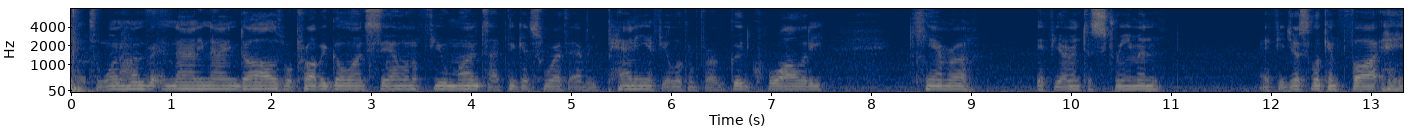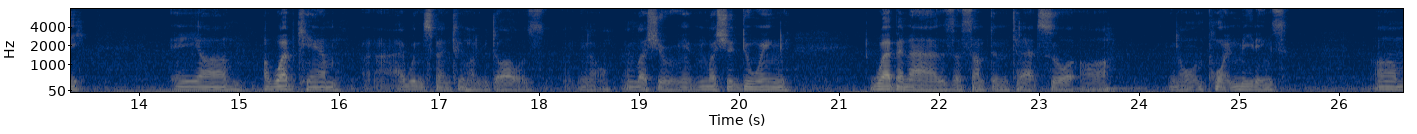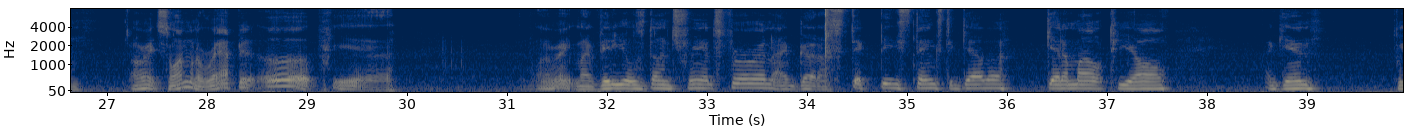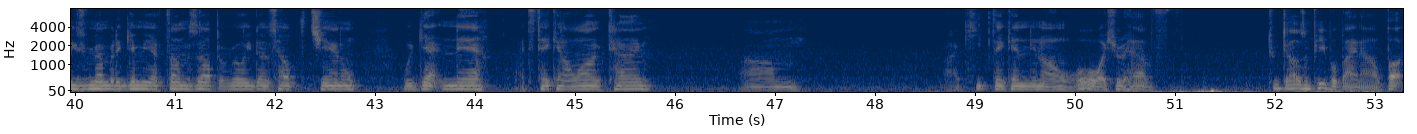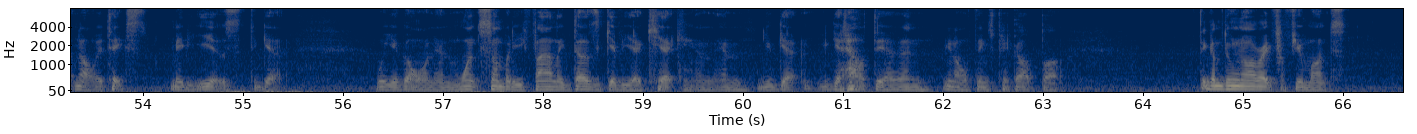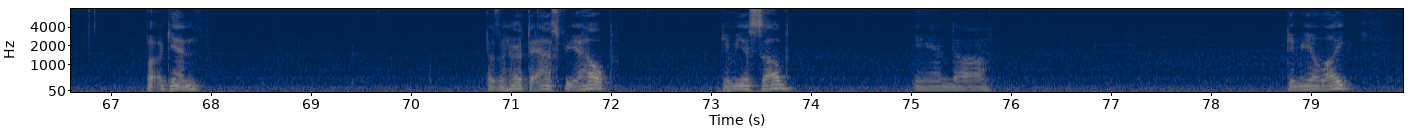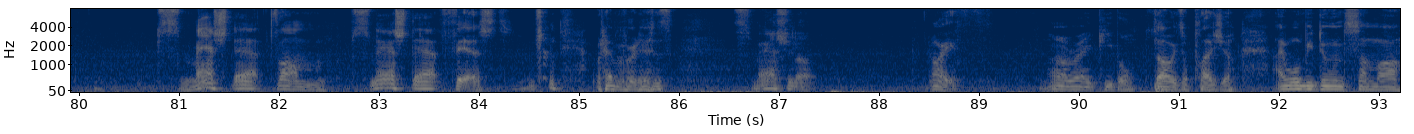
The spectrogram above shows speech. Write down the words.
It's $199. Will probably go on sale in a few months. I think it's worth every penny if you're looking for a good quality camera. If you're into streaming, if you're just looking for a a um, a webcam, I wouldn't spend two hundred dollars. You know, unless you're unless you're doing webinars or something to that sort, or you know, important meetings. Um, all right, so I'm going to wrap it up. Yeah. All right, my video's done transferring. I've got to stick these things together, get them out to y'all. Again, please remember to give me a thumbs up. It really does help the channel. We're getting there. It's taken a long time. Um, I keep thinking, you know, oh, I should have 2,000 people by now. But no, it takes maybe years to get where you're going and once somebody finally does give you a kick and, and you get you get out there then you know things pick up but I think I'm doing all right for a few months but again doesn't hurt to ask for your help give me a sub and uh, give me a like smash that thumb smash that fist whatever it is Smash it up. All right. All right, people. It's always a pleasure. I will be doing some uh,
